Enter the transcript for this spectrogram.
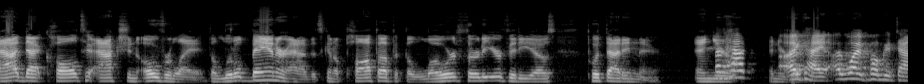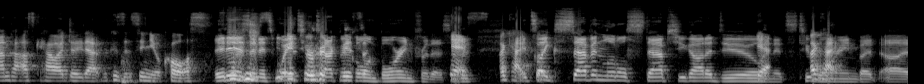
Add that call to action overlay, the little banner ad that's going to pop up at the lower third of your videos. Put that in there, and you're how, and you're okay, I won't bog it down to ask how I do that because it's in your course. It is, and it's way too technical and boring for this. Yes. It- Okay. it's cool. like seven little steps you got to do, Yeah. and it's too Okay. boring. But uh,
